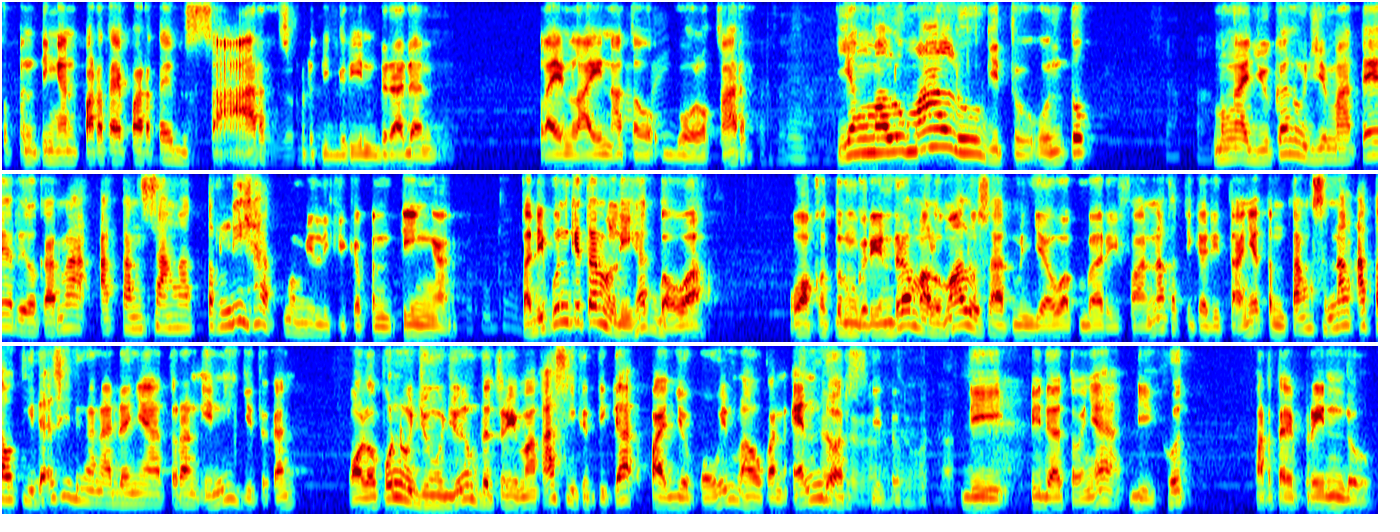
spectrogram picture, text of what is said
kepentingan partai-partai besar seperti Gerindra dan lain-lain atau Golkar yang malu-malu gitu untuk mengajukan uji material karena akan sangat terlihat memiliki kepentingan. Tadi pun kita melihat bahwa Waketum Gerindra malu-malu saat menjawab Mbak Rifana ketika ditanya tentang senang atau tidak sih dengan adanya aturan ini gitu kan. Walaupun ujung-ujungnya berterima kasih ketika Pak Jokowi melakukan endorse gitu di pidatonya di HUT Partai Perindo.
